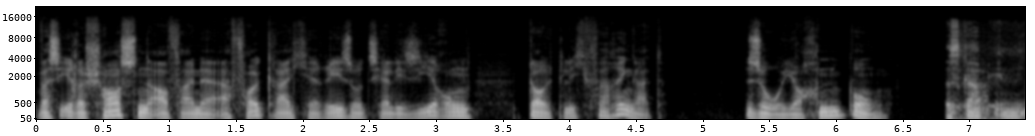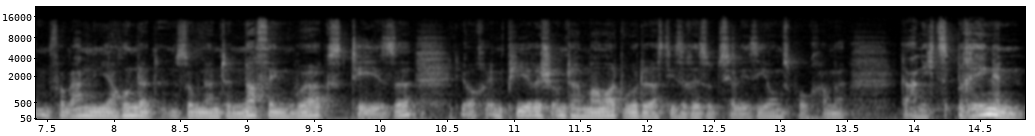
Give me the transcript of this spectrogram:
was ihre Chancen auf eine erfolgreiche Resozialisierung deutlich verringert. So Jochen Bung. Es gab im vergangenen Jahrhundert eine sogenannte Nothing Works These, die auch empirisch untermauert wurde, dass diese Resozialisierungsprogramme gar nichts bringen.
